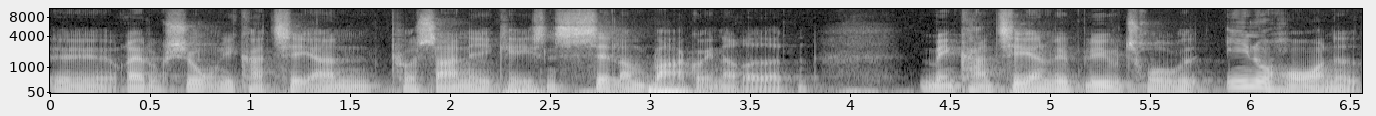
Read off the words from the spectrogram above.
øh, reduktion i karakteren på Sanne i casen, selvom VAR går ind og redder den. Men karakteren vil blive trukket endnu hårdere ned,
